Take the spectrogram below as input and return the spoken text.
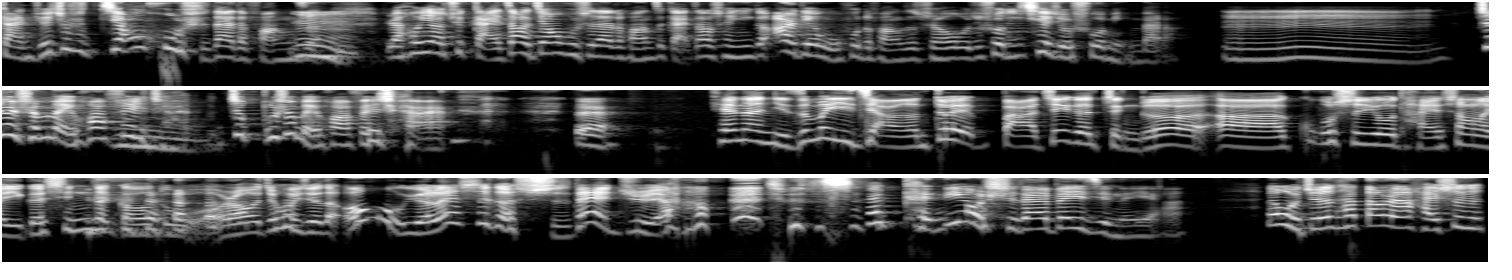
感觉就是江户时代的房子，嗯然后要去改造江户时代的房子，改造成一个二点五户的房子之后，我就说一切就说明白了。嗯，这是美化废柴，这不是美化废柴。对，天呐，你这么一讲，对，把这个整个呃故事又抬上了一个新的高度，然后就会觉得哦，原来是个时代剧啊，就是他肯定有时代背景的呀。那我觉得他当然还是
